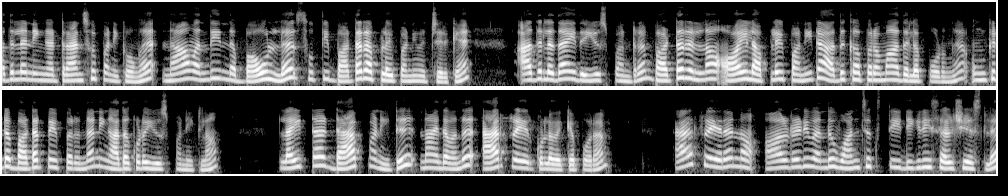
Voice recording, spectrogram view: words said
அதில் நீங்கள் ட்ரான்ஸ்ஃபர் பண்ணிக்கோங்க. நான் வந்து இந்த பவுலில் சுற்றி பட்டர் அப்ளை பண்ணி வச்சுருக்கேன். அதில் தான் இதை யூஸ் பண்ணுறேன் பட்டர் இல்லைனா ஆயில் அப்ளை பண்ணிவிட்டு அதுக்கப்புறமா அதில் போடுங்க. உங்ககிட்ட பட்டர் பேப்பர் இருந்தால் நீங்கள் அதை கூட யூஸ் பண்ணிக்கலாம். லைட்டாக டேப் பண்ணிவிட்டு நான் இதை வந்து ஏர் ஃப்ரையருக்குள்ளே வைக்க போகிறேன் ஏர் ஃப்ரையரை நான் ஆல்ரெடி வந்து ஒன் சிக்ஸ்டி டிகிரி செல்சியஸில்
